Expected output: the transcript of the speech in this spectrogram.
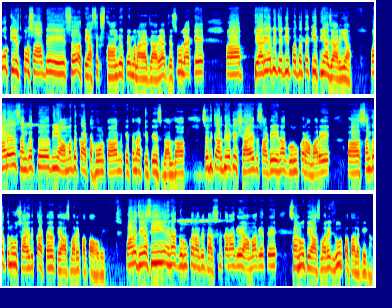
ਉਹ ਕੀਰਤਪੁਰ ਸਾਹਿਬ ਦੇ ਇਸ ਇਤਿਹਾਸਕ ਸਥਾਨ ਦੇ ਉੱਤੇ ਮਨਾਇਆ ਜਾ ਰਿਹਾ ਜਿਸ ਨੂੰ ਲੈ ਕੇ ਅਹ, ਤਿਆਰੀਆਂ ਵੀ ਜੱਗੀ ਪੱਧਰ ਤੇ ਕੀਤੀਆਂ ਜਾ ਰਹੀਆਂ। ਪਰ ਸੰਗਤ ਦੀ ਆਮਦ ਘੱਟ ਹੋਣ ਕਾਰਨ ਕਿਤੇ ਨਾ ਕਿਤੇ ਇਸ ਗੱਲ ਦਾ ਸਿੱਧ ਕਰਦੀ ਹੈ ਕਿ ਸ਼ਾਇਦ ਸਾਡੇ ਇਹਨਾਂ ਗੁਰੂ ਘਰਾਂ ਬਾਰੇ ਅਹ, ਸੰਗਤ ਨੂੰ ਸ਼ਾਇਦ ਘੱਟ ਇਤਿਹਾਸ ਬਾਰੇ ਪਤਾ ਹੋਵੇ। ਪਰ ਜੇ ਅਸੀਂ ਇਹਨਾਂ ਗੁਰੂ ਘਰਾਂ ਦੇ ਦਰਸ਼ਨ ਕਰਾਂਗੇ ਆਵਾਂਗੇ ਤੇ ਸਾਨੂੰ ਇਤਿਹਾਸ ਬਾਰੇ ਜ਼ਰੂਰ ਪਤਾ ਲੱਗੇਗਾ।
